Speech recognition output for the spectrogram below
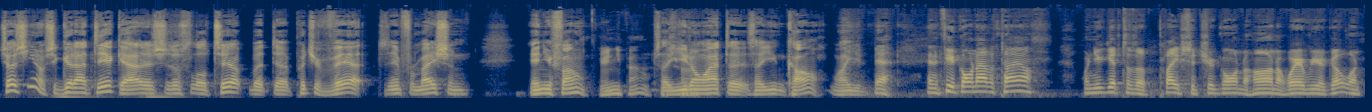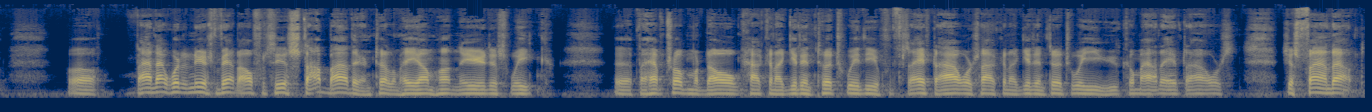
So it's you know it's a good idea, guys. It's just a little tip, but uh, put your vet information in your phone In your phone. so That's you right. don't have to. So you can call while you. Yeah, and if you're going out of town, when you get to the place that you're going to hunt or wherever you're going, uh, find out where the nearest vet office is. Stop by there and tell them, "Hey, I'm hunting here this week. Uh, if I have trouble with my dog, how can I get in touch with you? If it's after hours, how can I get in touch with you? You come out after hours. Just find out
